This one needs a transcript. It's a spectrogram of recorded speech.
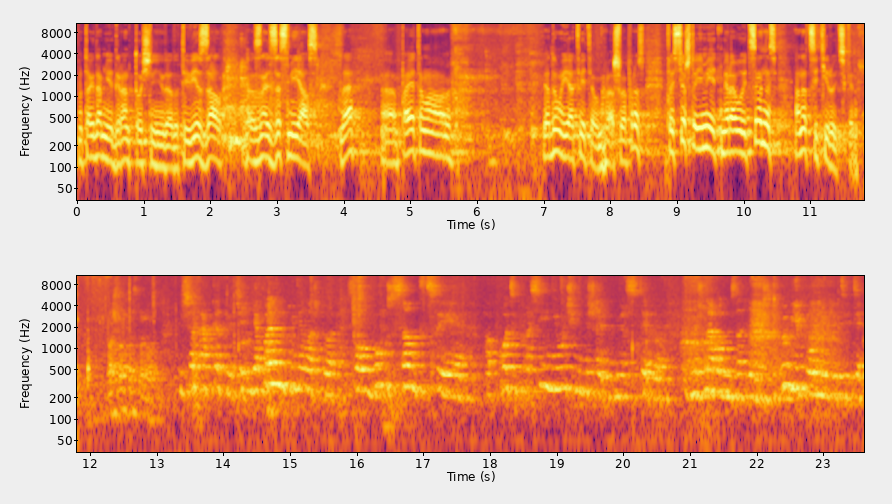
ну тогда мне грант точно не дадут. И весь зал, знаете, засмеялся. Да? А, Поэтому я думаю, я ответил на ваш вопрос. То есть все, что имеет мировую ценность, оно цитируется, конечно. Ваш вопрос, пожалуйста. Ильшат Равкатович, я правильно поняла, что, слава богу, санкции а, против России не очень мешают университету в международном сотрудничестве. Вы в Японию летите.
